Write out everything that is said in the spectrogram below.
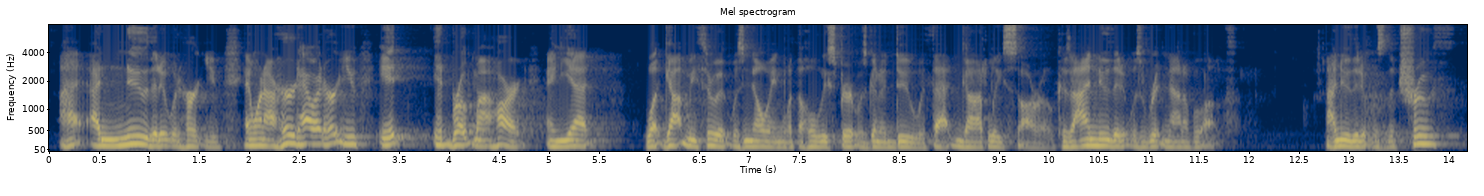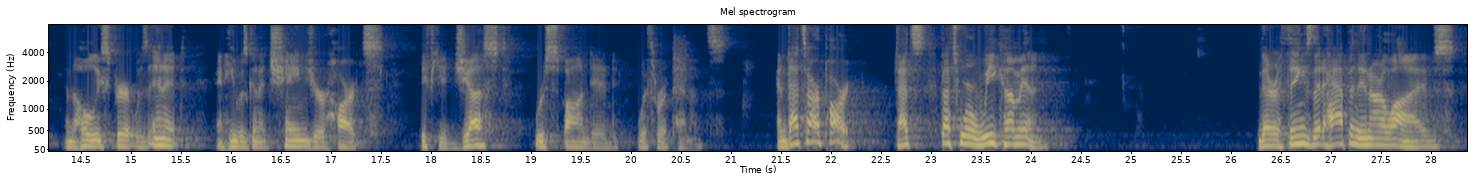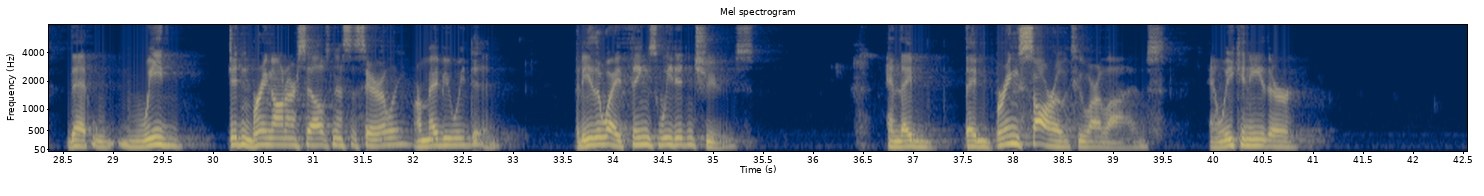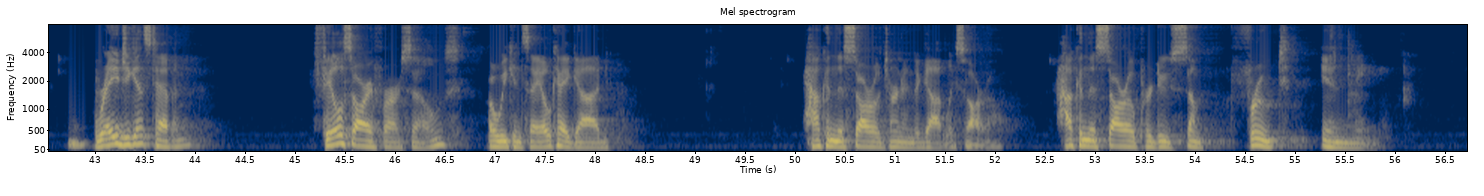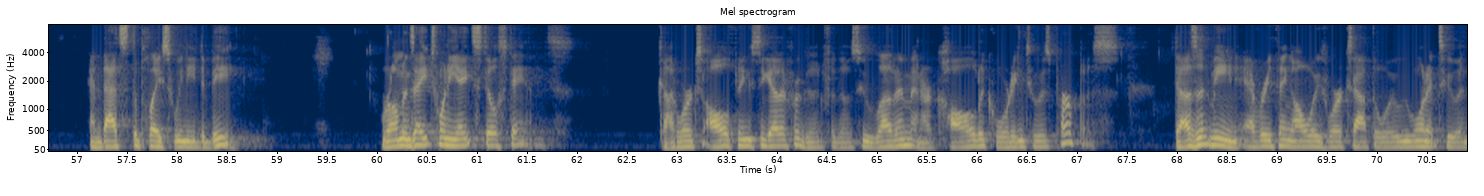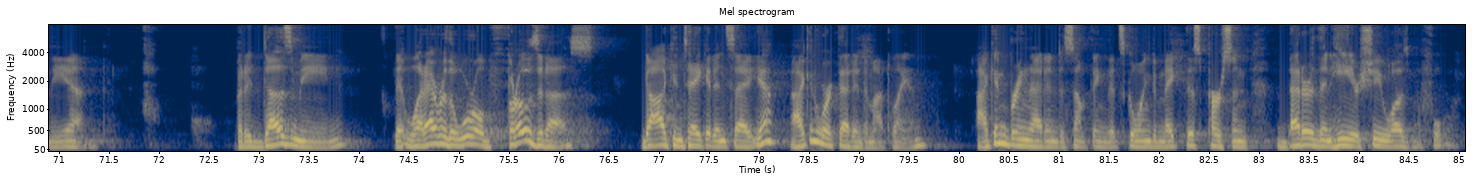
I, I knew that it would hurt you. And when I heard how it hurt you, it, it broke my heart. And yet, what got me through it was knowing what the Holy Spirit was going to do with that godly sorrow, because I knew that it was written out of love. I knew that it was the truth, and the Holy Spirit was in it, and He was going to change your hearts if you just responded with repentance. And that's our part. That's, that's where we come in. There are things that happen in our lives that we didn't bring on ourselves necessarily, or maybe we did. But either way, things we didn't choose. And they, they bring sorrow to our lives. And we can either rage against heaven, feel sorry for ourselves, or we can say, okay, God, how can this sorrow turn into godly sorrow? How can this sorrow produce some fruit in me? And that's the place we need to be. Romans 8:28 still stands. God works all things together for good for those who love him and are called according to his purpose. Doesn't mean everything always works out the way we want it to in the end. But it does mean that whatever the world throws at us, God can take it and say, Yeah, I can work that into my plan. I can bring that into something that's going to make this person better than he or she was before.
